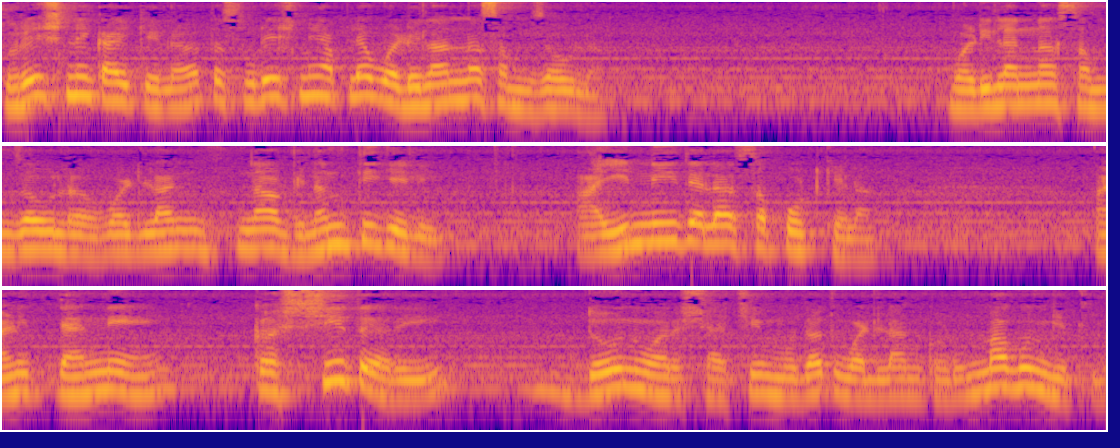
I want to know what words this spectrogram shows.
सुरेशने काय केलं? तर सुरेशने आपल्या वडिलांना समजवलं. वडिलांना समजवलं वडिलांना विनंती केली. आईंनी त्याला सपोर्ट केला. आणि त्याने कशी तरी दोन वर्षाची मुदत वडिलांकडून मागून घेतली.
